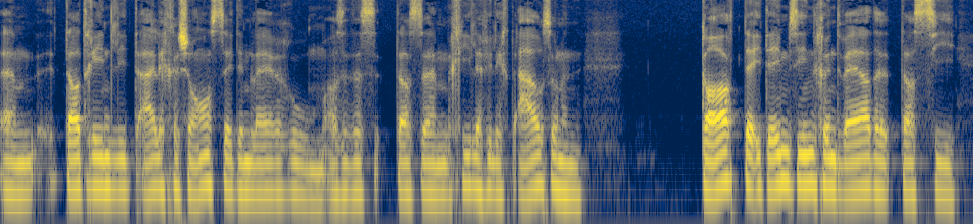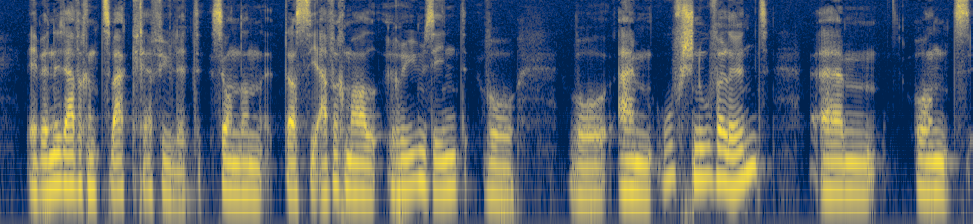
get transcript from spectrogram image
ähm, da drin liegt eigentlich eine Chance in dem leeren Raum. Also dass, dass ähm, Kirchen vielleicht auch so einen Garten in dem Sinn können werden, dass sie eben nicht einfach einen Zweck erfüllen, sondern dass sie einfach mal Räume sind, wo, wo einem aufschnaufen lassen. Ähm, und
